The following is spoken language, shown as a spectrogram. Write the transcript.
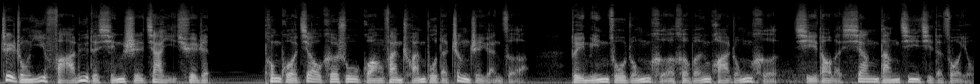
这种以法律的形式加以确认，通过教科书广泛传播的政治原则，对民族融合和文化融合起到了相当积极的作用。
